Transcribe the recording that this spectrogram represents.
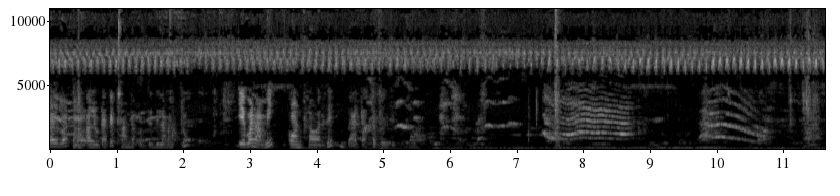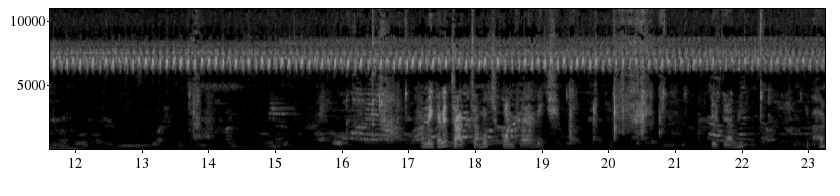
আমরা এবার আলুটাকে ঠান্ডা করতে দিলাম একটু। এবার আমি কর্নফ্লাওয়ার দিয়ে ব্যাটারটা তৈরি করব আমি এখানে চার চামচ কর্নফ্লাওয়ার নিচ্ছি এতে আমি এবার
